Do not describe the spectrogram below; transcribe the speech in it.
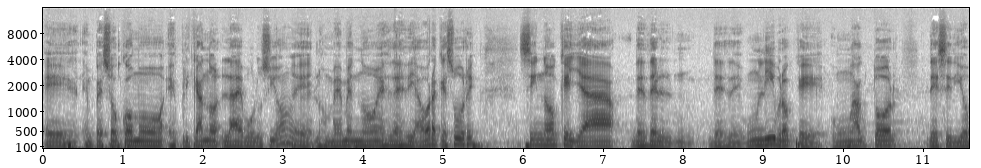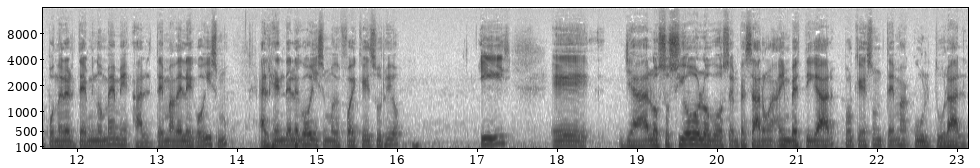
Eh, empezó como explicando la evolución. eh, los memes no es desde ahora que surgen, sino que ya desde, desde un libro que un autor decidió poner el término meme al tema del egoísmo, al gen del egoísmo fue que surgió. Y eh, ya los sociólogos empezaron a investigar porque es un tema cultural.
